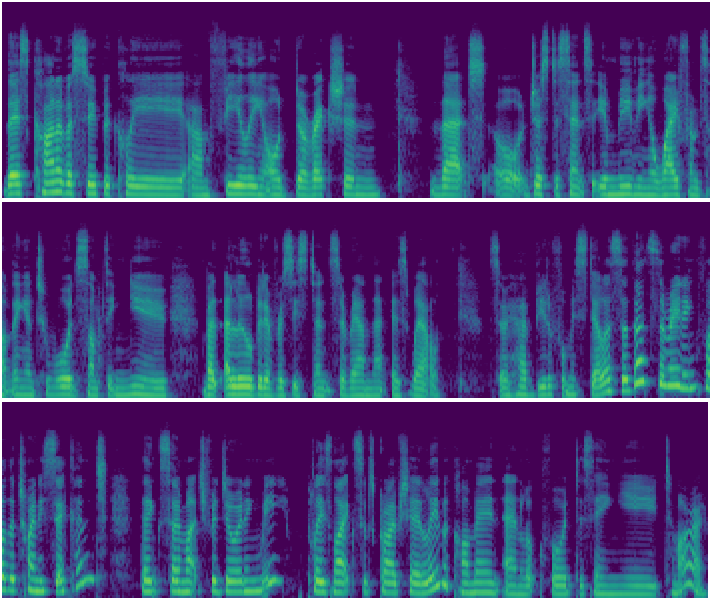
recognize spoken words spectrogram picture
there's kind of a super clear um, feeling or direction that, or just a sense that you're moving away from something and towards something new, but a little bit of resistance around that as well. So have beautiful Miss Stella. So that's the reading for the 22nd. Thanks so much for joining me. Please like, subscribe, share, leave a comment, and look forward to seeing you tomorrow.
